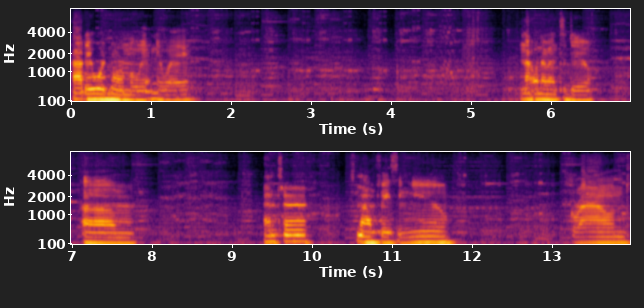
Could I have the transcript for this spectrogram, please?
how they would normally anyway. Not what I meant to do. Um, enter. So now I'm facing you. Ground.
